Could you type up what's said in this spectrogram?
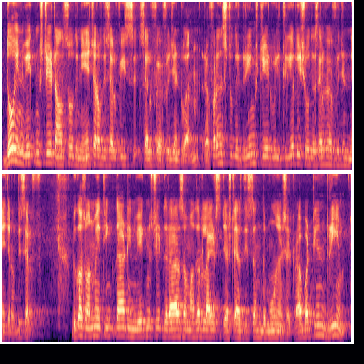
Though in waking state also the nature of the self is self effulgent one, reference to the dream state will clearly show the self effulgent nature of the self. Because one may think that in waking state there are some other lights just as the sun, the moon, etc. But in dream,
